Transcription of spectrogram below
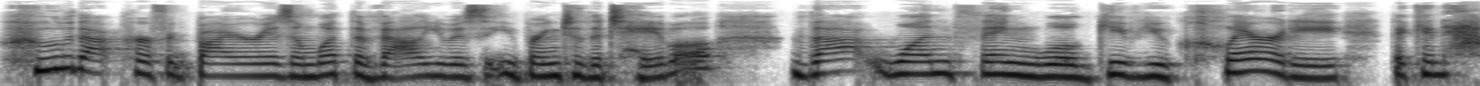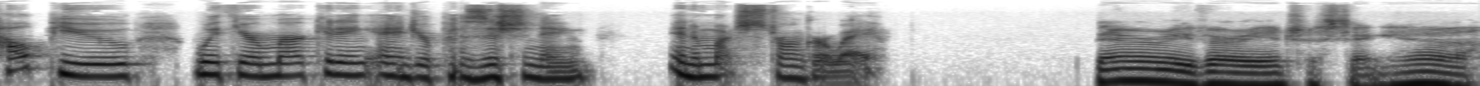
who that perfect buyer is and what the value is that you bring to the table, that one thing will give you clarity that can help you with your marketing and your positioning in a much stronger way. Very, very interesting. Yeah.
